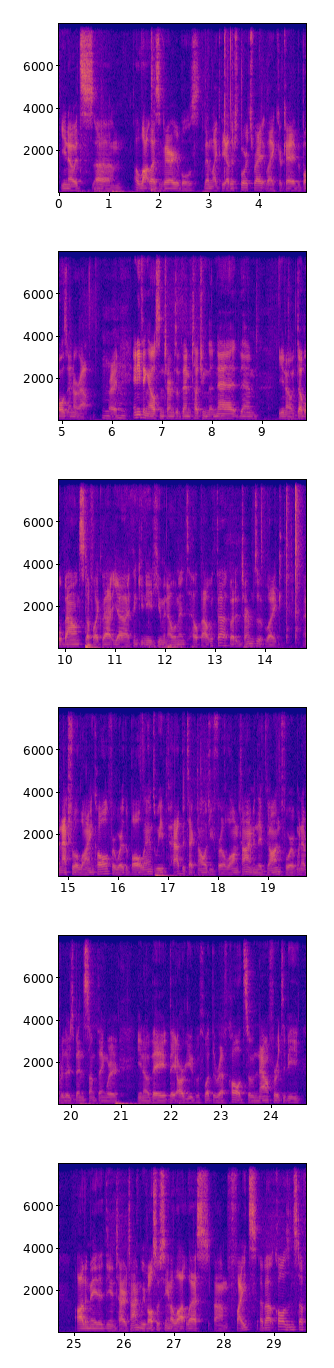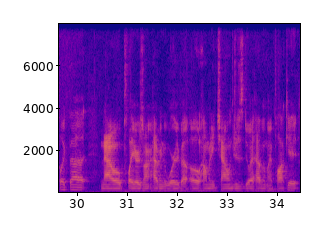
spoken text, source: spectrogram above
you know, it's um, a lot less variables than like the other sports, right? Like, okay, the ball's in or out, right? Mhm. Anything else in terms of them touching the net, them, you know, double bounce, stuff like that. Yeah, I think you need human element to help out with that. But in terms of like an actual line call for where the ball lands. We've had the technology for a long time, and they've gone for it whenever there's been something where you know they they argued with what the ref called. So now for it to be automated the entire time, we've also seen a lot less um, fights about calls and stuff like that. Now players aren't having to worry about oh how many challenges do I have in my pocket.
